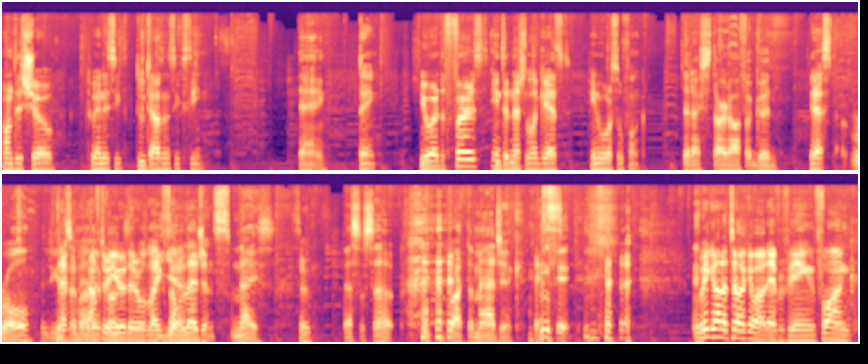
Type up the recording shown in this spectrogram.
on this show, 26 2016. Dang. Dang. You were the first international guest in Warsaw Funk. Did I start off a good Yes, roll? Did you get some other After you, there was like Yeah. some legends. Nice. So That's what's up. Brought the magic. Yes. we're gonna talk about everything: funk,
